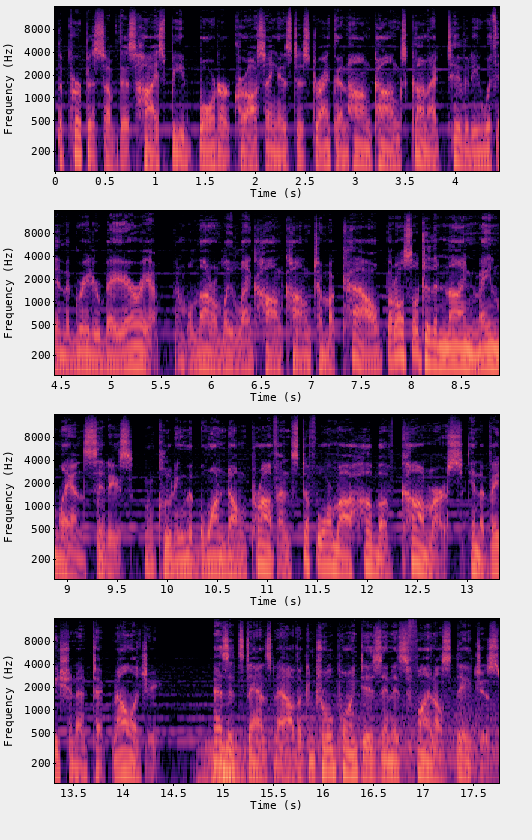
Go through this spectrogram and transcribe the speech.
The purpose of this high-speed border crossing is to strengthen Hong Kong's connectivity within the Greater Bay Area and will not only link Hong Kong to Macau, but also to the nine mainland cities, including the Guangdong province, to form a hub of commerce, innovation, and technology. As it stands now, the control point is in its final stages,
